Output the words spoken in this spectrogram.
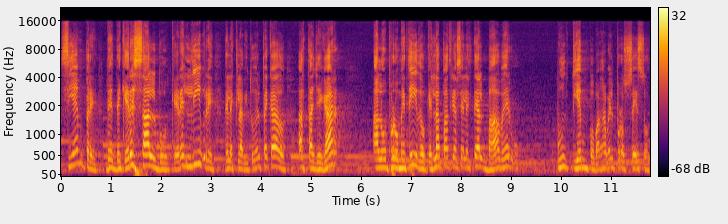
Siempre, desde que eres salvo, que eres libre de la esclavitud del pecado, hasta llegar a lo prometido, que es la patria celestial, va a haber un tiempo, van a haber procesos,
